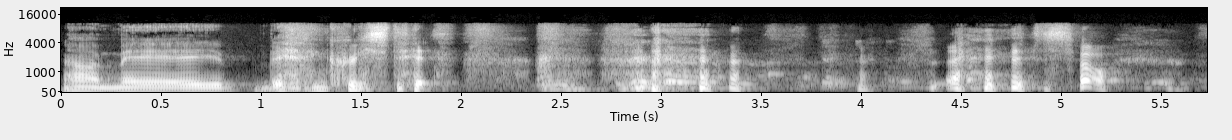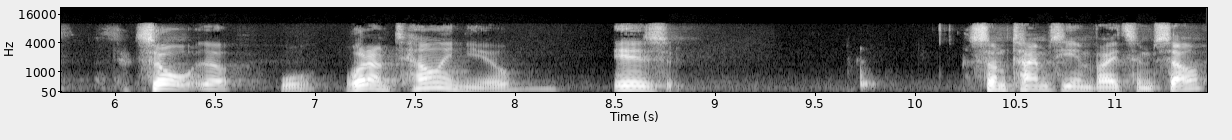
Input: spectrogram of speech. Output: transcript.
No, it may it increased it. so, so what I'm telling you is sometimes he invites himself,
